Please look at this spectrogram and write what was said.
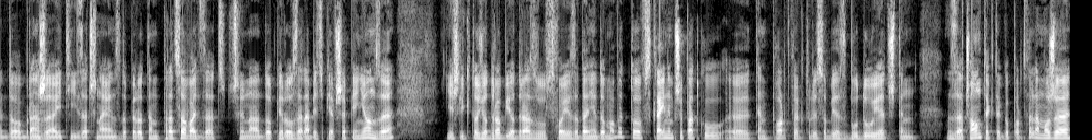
y, do branży IT, zaczynając dopiero tam pracować, zaczyna dopiero zarabiać pierwsze pieniądze, jeśli ktoś odrobi od razu swoje zadanie domowe, to w skrajnym przypadku y, ten portfel, który sobie zbuduje, czy ten zaczątek tego portfela może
